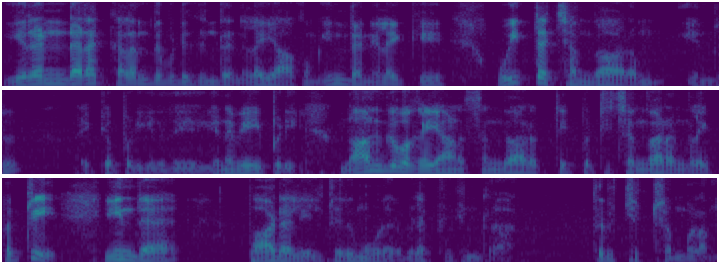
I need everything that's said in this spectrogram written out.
இரண்டர கலந்து விடுகின்ற நிலையாகும். இந்த நிலைக்கு உய்த்த சங்காரம் என்று அழைக்கப்படுகிறது. எனவே இப்படி நான்கு வகையான சங்காரத்தை பற்றி சங்காரங்களை பற்றி இந்த பாடலில் திருமூலர் விளக்குகின்றார். திருச்சிற்றம்பலம்.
